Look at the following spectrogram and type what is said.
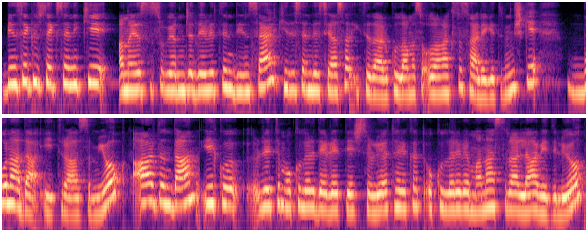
1882 Anayasası uyarınca devletin dinsel, kilisenin de siyasal iktidarı kullanması olanaksız hale getirilmiş ki buna da itirazım yok. Ardından ilk öğretim okulları devletleştiriliyor, tarikat okulları ve manastırlar lağvediliyor.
